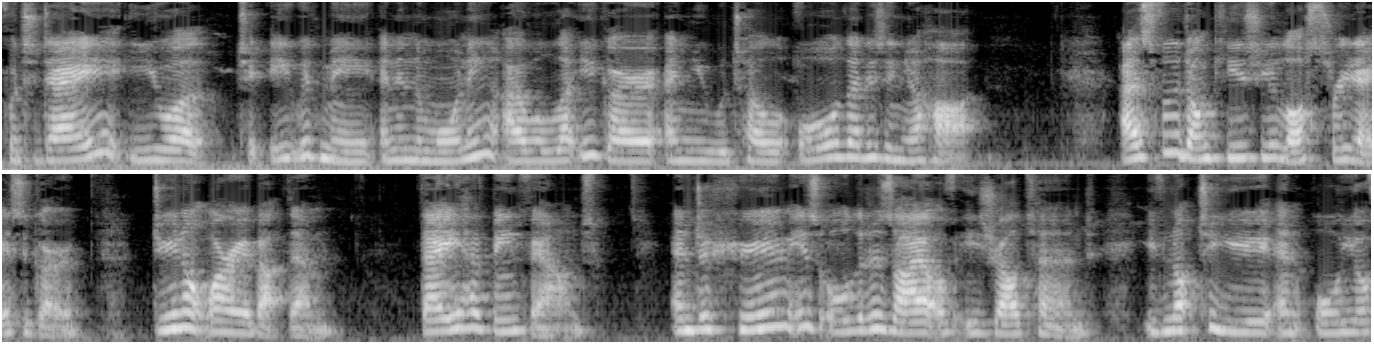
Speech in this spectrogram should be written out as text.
For today you are to eat with me, and in the morning I will let you go, and you will tell all that is in your heart. As for the donkeys you lost three days ago, do not worry about them. They have been found. And to whom is all the desire of Israel turned, if not to you and all your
